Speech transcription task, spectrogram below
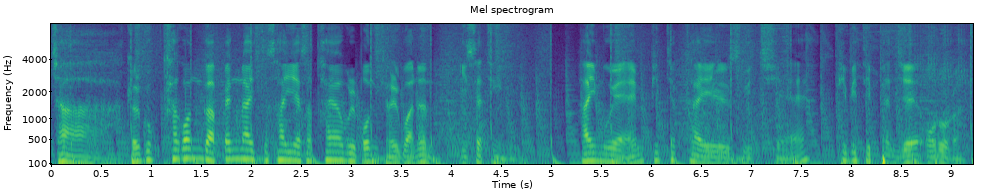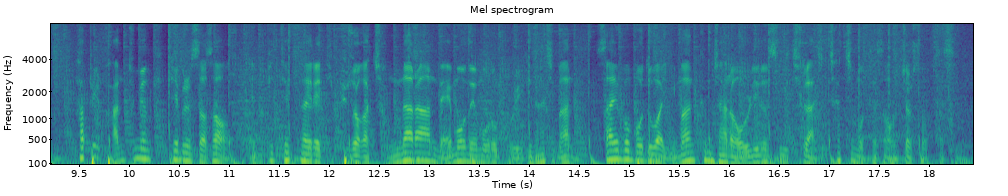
자, 결국 타건과 백라이트 사이에서 타협을 본 결과는 이 세팅입니다. 하이무의 MP 텍 타일 스위치에 PBT 펜즈의 오로라 하필 반투명 키캡을 써서 MP 텍타일의 디퓨저가 적나라한 네모네모로 보이긴 하지만 사이버보드와 이만큼 잘 어울리는 스위치를 아직 찾지 못해서 어쩔 수 없었습니다.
